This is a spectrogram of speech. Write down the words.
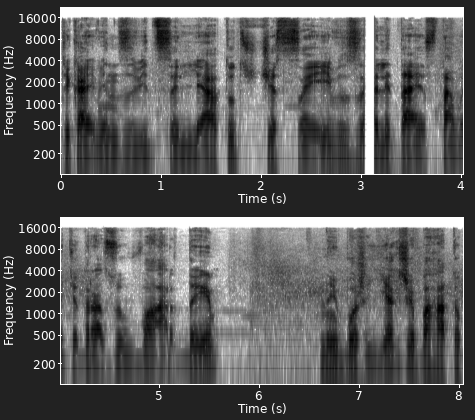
Тікає він звідсиля. Тут ще сейв. Залітає, ставить одразу варди. Ну і боже, як же багато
